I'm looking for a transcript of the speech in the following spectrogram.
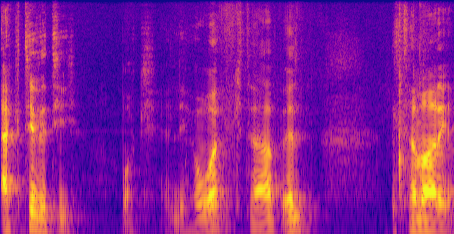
uh, activity book اللي هو كتاب التمارين.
